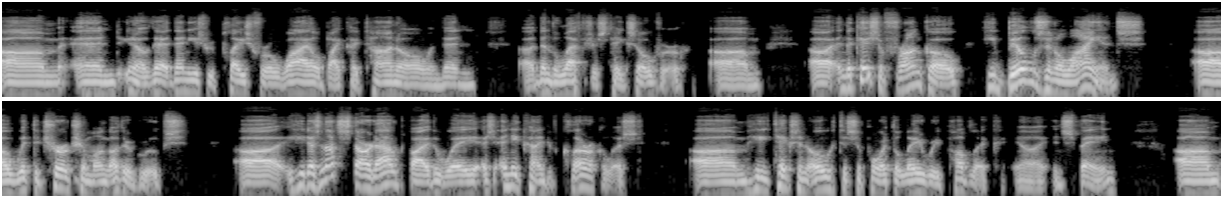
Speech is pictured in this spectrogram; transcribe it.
Um, and you know that, then he's replaced for a while by Caetano and then uh, then the left just takes over. Um, uh, in the case of Franco he builds an alliance uh, with the church among other groups. Uh, he does not start out by the way as any kind of clericalist. Um, he takes an oath to support the lay republic uh, in Spain um,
